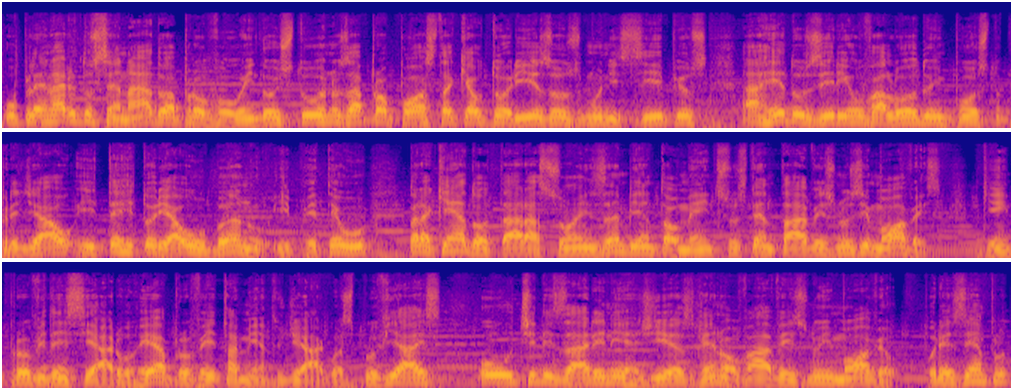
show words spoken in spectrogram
O plenário do Senado aprovou em dois turnos a proposta que autoriza os municípios a reduzirem o valor do imposto predial e territorial urbano IPTU para quem adotar ações ambientalmente sustentáveis nos imóveis, quem providenciar o reaproveitamento de águas pluviais ou utilizar energias renováveis no imóvel, por exemplo,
